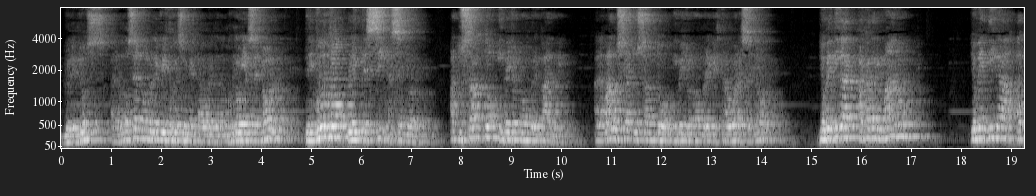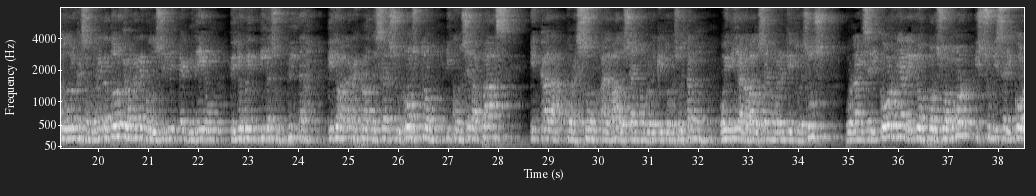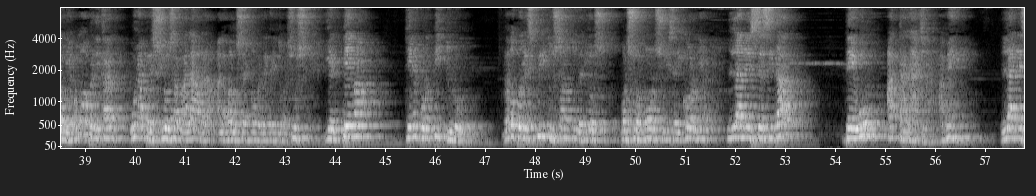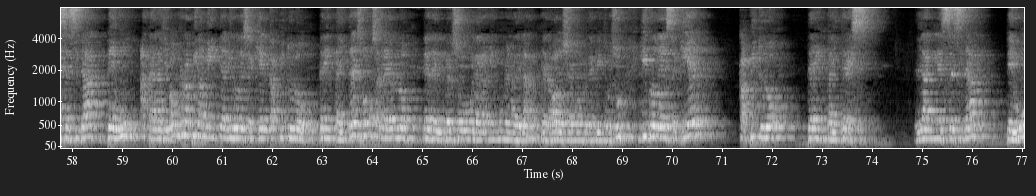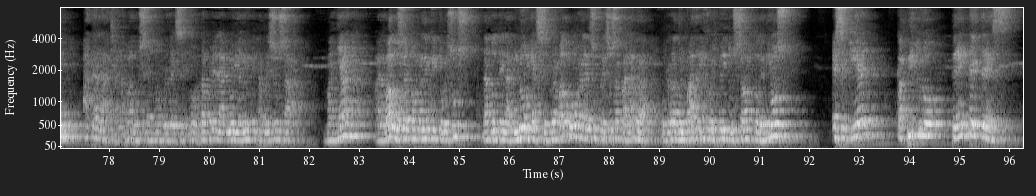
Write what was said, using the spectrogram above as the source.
Gloria a Dios, alabado sea el nombre de Cristo Jesús en esta hora. Te damos gloria, Señor. Tributo, pleitesía, Señor, a tu santo y bello nombre, Padre. Alabado sea tu santo y bello nombre en esta hora, Señor. Dios bendiga a cada hermano. Dios bendiga a todos los que se conectan, a todos los que van a reproducir el video. Que Dios bendiga sus vidas. Que Dios haga resplandecer su rostro y conceda paz en cada corazón. Alabado sea el nombre de Cristo Jesús. Estamos hoy día, alabado sea el nombre de Cristo Jesús por la misericordia de Dios, por su amor y su misericordia. Vamos a predicar una preciosa palabra, alabado sea el nombre de Cristo Jesús. Y el tema tiene por título, dado por el Espíritu Santo de Dios, por su amor, su misericordia, la necesidad de un atalaya. Amén la necesidad de un atalaya. Vamos rápidamente al libro de Ezequiel capítulo 33. Vamos a leerlo desde el verso 1 en adelante. Alabado sea el nombre de Cristo Jesús. Libro de Ezequiel capítulo 33. La necesidad de un atalaya. Alabado sea el nombre del Señor. Dámosle la gloria a Dios en esta preciosa mañana. Alabado sea el nombre de Cristo Jesús dándote la gloria, Señor. Amado, vamos a leer su preciosa palabra, honrando el Padre, Hijo, Espíritu Santo de Dios. Ezequiel, capítulo 33,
